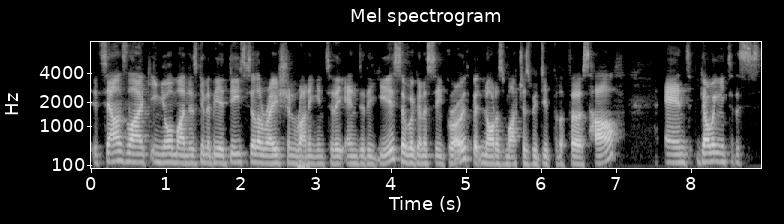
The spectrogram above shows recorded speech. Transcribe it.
it sounds like in your mind there's going to be a deceleration running into the end of the year. So we're going to see growth, but not as much as we did for the first half. And going into this,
